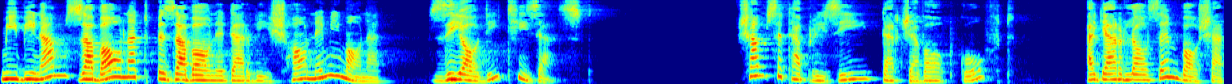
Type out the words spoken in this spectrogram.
می‌بینم زبانت به زبان درویش ها نمیماند زیادی تیز است. شمس تبریزی در جواب گفت اگر لازم باشد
